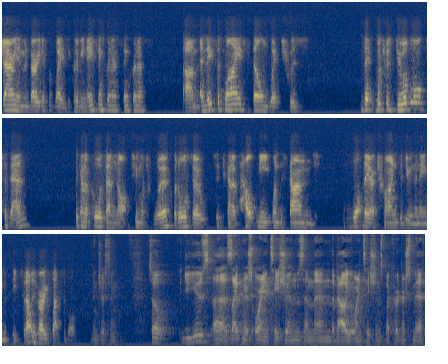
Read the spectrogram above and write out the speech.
sharing them in very different ways. It could have been asynchronous, synchronous. Um, and they supplied film which was that which was doable to them to kind of cause them not too much work, but also to, to kind of help me understand what they are trying to do in the name of PETE. So that was very flexible. Interesting. So you use uh, Zeichner's orientations and then the value orientations by Curtner-Smith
